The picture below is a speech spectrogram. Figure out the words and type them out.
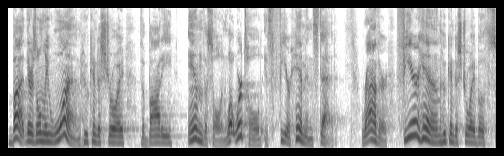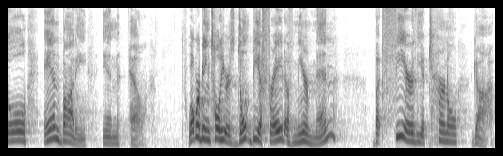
but there's only one who can destroy the body and the soul. And what we're told is fear him instead. Rather, fear him who can destroy both soul and body in hell. What we're being told here is don't be afraid of mere men, but fear the eternal God.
